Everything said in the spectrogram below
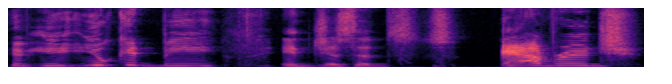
if you, you could be in just an average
